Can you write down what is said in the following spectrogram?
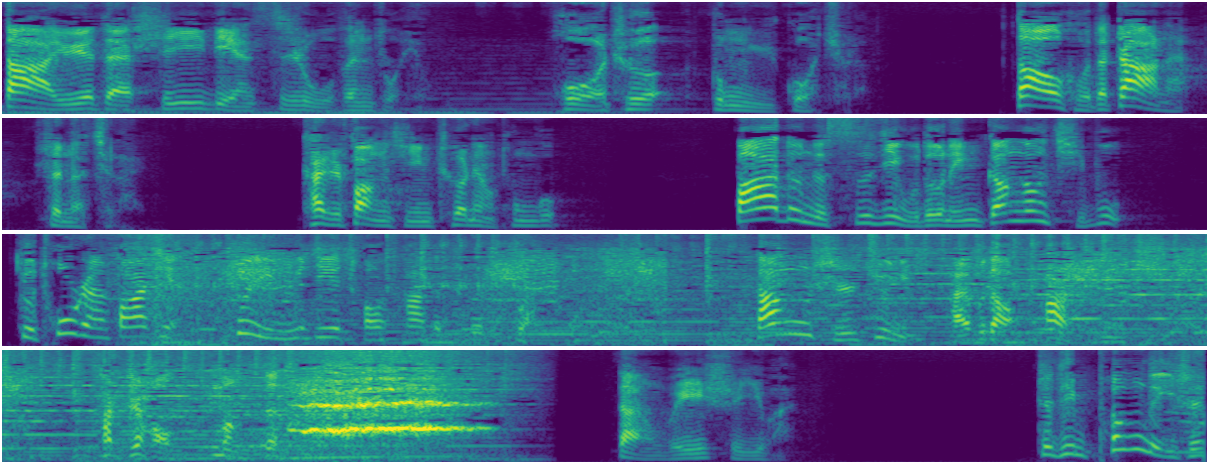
大约在十一点四十五分左右，火车终于过去了，道口的栅栏升了起来，开始放行车辆通过。巴顿的司机伍德林刚刚起步。就突然发现对面街朝他的车子转过来，当时距离还不到二十英尺，他只好猛地踩，但为时已晚。只听“砰”的一声，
